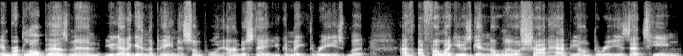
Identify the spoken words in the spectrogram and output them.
And Brook Lopez, man, you got to get in the paint at some point. I understand you can make threes, but I, I, felt like he was getting a little shot happy on threes. That team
